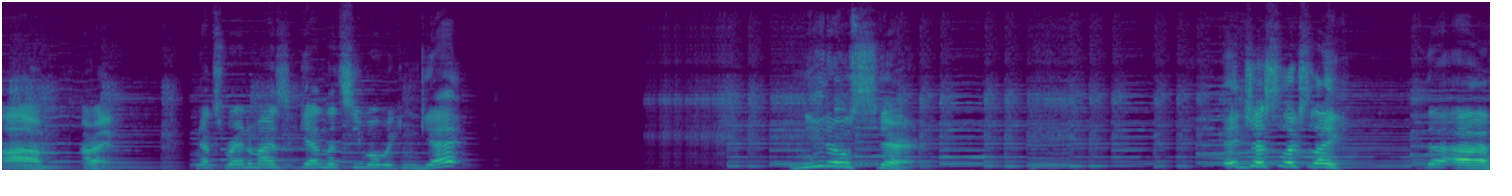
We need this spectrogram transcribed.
Um, alright. Let's randomize again. Let's see what we can get. Nidoster. It just looks like the uh,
